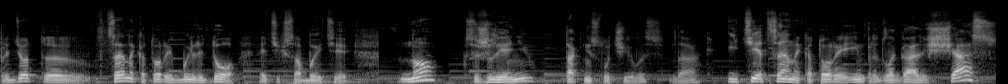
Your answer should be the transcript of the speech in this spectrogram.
придет э, в цены, которые были до этих событий. Но, к сожалению, так не случилось, да. И те цены, которые им предлагали сейчас,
